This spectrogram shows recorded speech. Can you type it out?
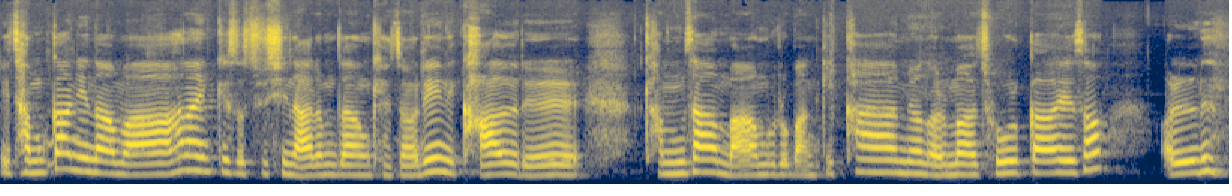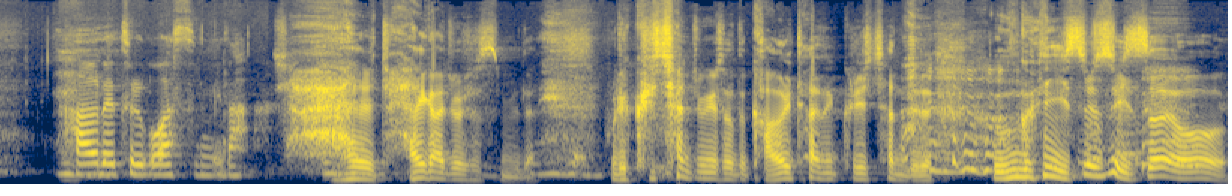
이 잠깐이나마 하나님께서 주신 아름다운 계절인 이 가을을 감사한 마음으로 만끽하면 얼마나 좋을까 해서 얼른 가을에 들고 왔습니다. 잘, 잘 가져오셨습니다. 우리 크리스찬 중에서도 가을 타는 크리스찬들 은근히 있을 수 있어요.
